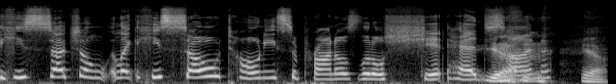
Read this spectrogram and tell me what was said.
he's such a like he's so Tony Soprano's little shithead Yeah. son. yeah,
